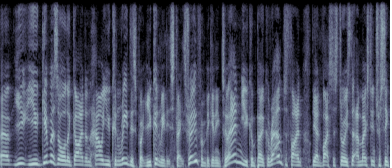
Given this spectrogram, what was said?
uh, you you give us all a guide on how you can read this book. You can read it straight through from beginning to end. You can poke around to find the advice and stories that are most interesting,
